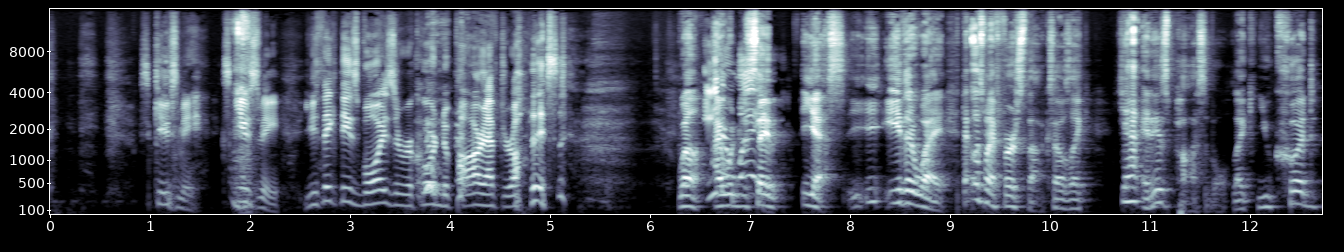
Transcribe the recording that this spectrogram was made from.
Excuse me. Excuse me. You think these boys are recording to par after all this? Well, either I would way. just say yes. E- either way, that was my first thought because I was like, yeah, it is possible. Like you could,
